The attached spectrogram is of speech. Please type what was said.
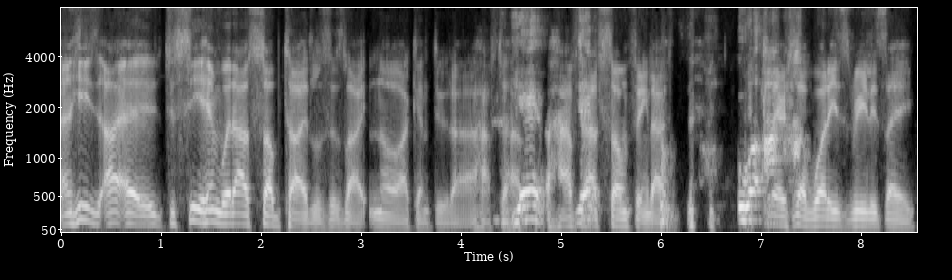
and he's I, to see him without subtitles is like no i can't do that. I have to have yeah, i have yeah. to have something that well, clears I, up what he's really saying.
